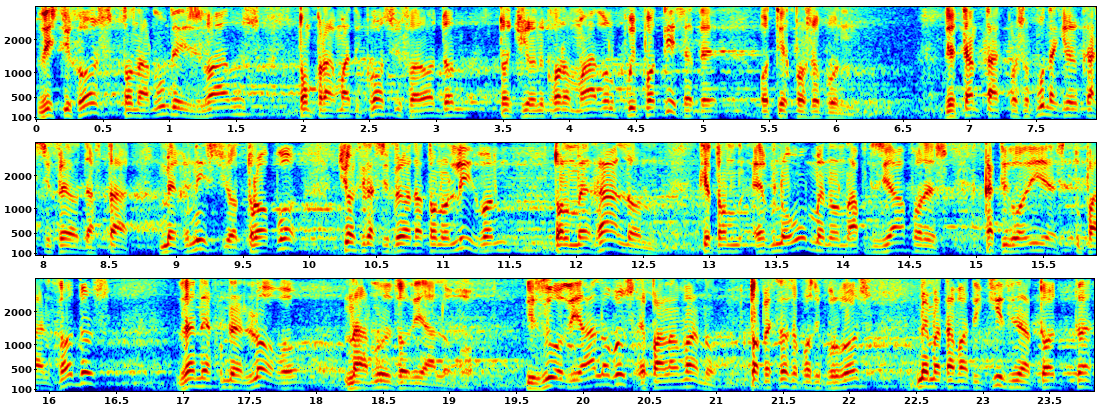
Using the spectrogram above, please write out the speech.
δυστυχώς τον αρνούνται εις βάρος των πραγματικών συμφερόντων των κοινωνικών ομάδων που υποτίθεται ότι εκπροσωπούν. Διότι αν τα εκπροσωπούν τα κοινωνικά συμφέροντα αυτά με γνήσιο τρόπο και όχι τα συμφέροντα των ολίγων, των μεγάλων και των ευνοούμενων από τις διάφορες κατηγορίες του παρελθόντος, δεν έχουν λόγο να αρνούνται το διάλογο. Ιδού ο διάλογος, επαναλαμβάνω, το απεχθώς από ο με μεταβατική δυνατότητα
